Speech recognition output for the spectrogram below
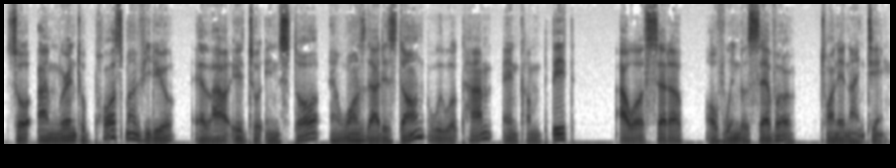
So I'm going to pause my video, allow it to install, and once that is done, we will come and complete our setup of Windows Server 2019.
